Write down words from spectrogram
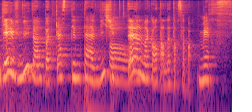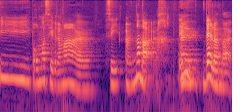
bienvenue dans le podcast Pim ta vie. Je suis Oh. tellement contente de te recevoir. Merci. Pour moi, c'est vraiment euh, c'est un honneur. Et- Un bel honneur.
